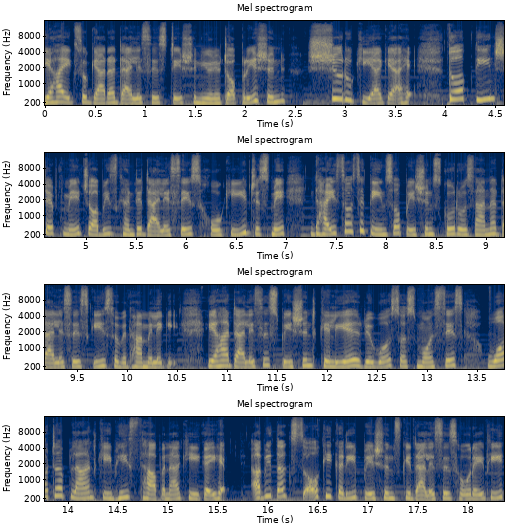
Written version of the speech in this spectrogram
यहाँ 111 डायलिसिस स्टेशन यूनिट ऑपरेशन शुरू किया गया है। तो अब तीन शिफ्ट में 24 घंटे डायलिसिस होगी जिसमें 250 से 300 पेशेंट्स को रोज़ाना डायलिसिस की सुविधा मिलेगी। यहाँ डायलिसिस पेशेंट के लिए रिवर्स ऑस्मोसिस वाटर प्लांट की भी स्थापना की गई है। अभी तक 100 के करीब पेशेंट्स की डायलिसिस हो रही थी,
